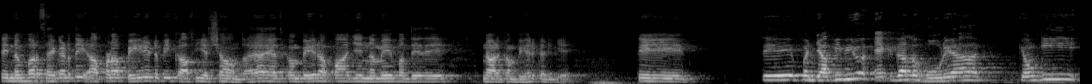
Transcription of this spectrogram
ਤੇ ਨੰਬਰ ਸੈਕੰਡ ਤੇ ਆਪਣਾ ਪੇ ਰੇਟ ਵੀ ਕਾਫੀ ਅੱਛਾ ਹੁੰਦਾ ਆ ਐਜ਼ ਕੰਪੇਅਰ ਆਪਾਂ ਜੇ ਨਵੇਂ ਬੰਦੇ ਦੇ ਨਾਲ ਕੰਪੇਅਰ ਕਰੀਏ। ਤੇ ਤੇ ਪੰਜਾਬੀ ਵੀਰੋ, ਇੱਕ ਗੱਲ ਹੋ ਰਿਹਾ ਕਿਉਂਕਿ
